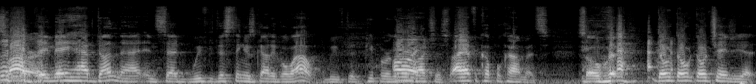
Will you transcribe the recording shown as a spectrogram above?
Bob, they may have done that and said, We've, "This thing has got to go out. We've, the people are going All to watch this." I have a couple comments, so don't don't don't change it yet.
